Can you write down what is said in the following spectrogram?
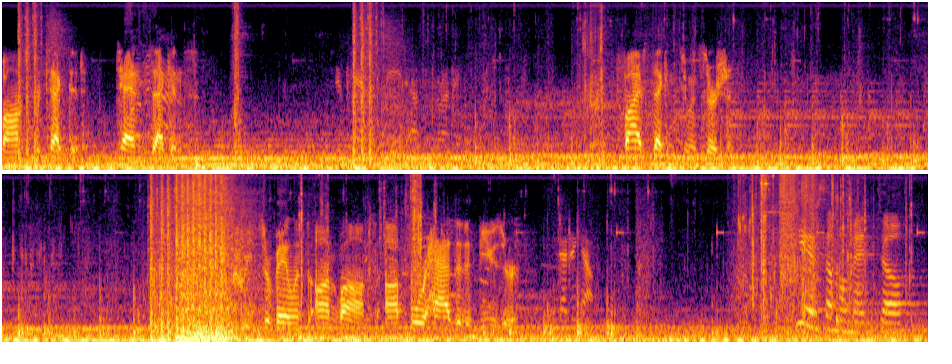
Bombs protected. 10 seconds. Five seconds to insertion. Increased surveillance on bombs. Op 4 has a diffuser. Here's a memento.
